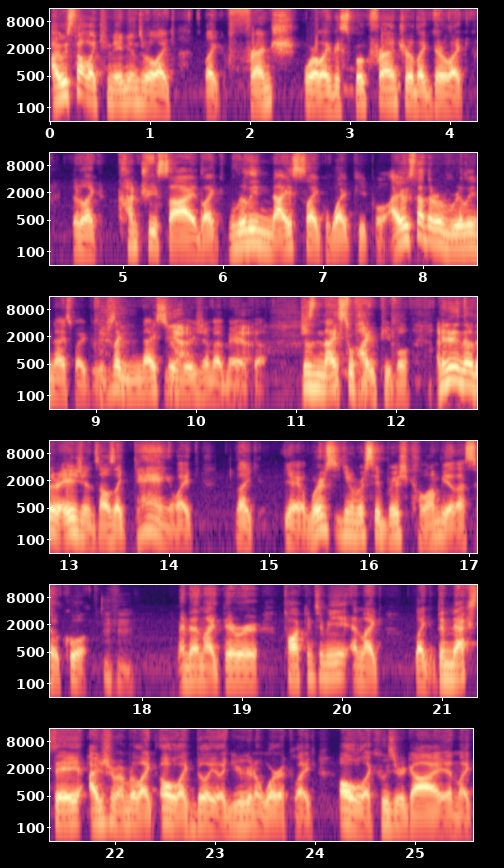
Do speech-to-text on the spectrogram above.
I always thought like Canadians were like like French or like they spoke French or like they're like they're like countryside, like really nice like white people. I always thought they were really nice white people, just like nicer Yeah, version of America, just nice white people. I didn't even know they're Asians. I was like, dang, like like yeah, where's University of British Columbia? That's so cool. Mhm. And then like they were talking to me and like like the next day i just remember like oh like billy like you're gonna work like oh like who's your guy and like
